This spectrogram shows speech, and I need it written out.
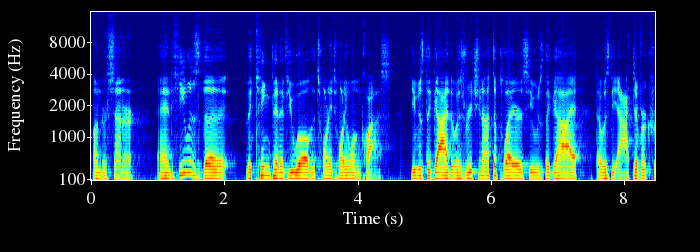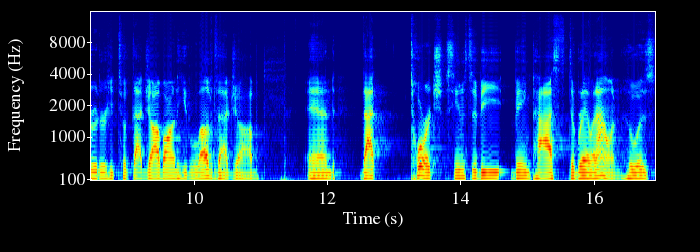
under center. And he was the, the kingpin, if you will, of the 2021 class. He was the guy that was reaching out to players. He was the guy that was the active recruiter. He took that job on. He loved that job. And that torch seems to be being passed to Braylon Allen, who was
